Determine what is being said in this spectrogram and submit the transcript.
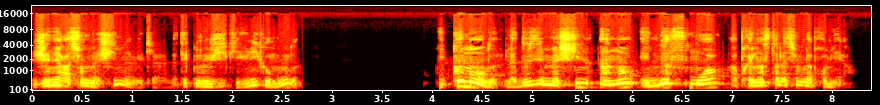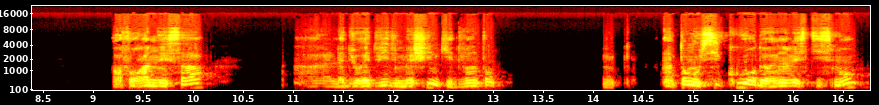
génération de machines avec la technologie qui est unique au monde, il commande la deuxième machine un an et neuf mois après l'installation de la première. Alors, il faut ramener ça à la durée de vie d'une machine qui est de 20 ans. Donc, un temps aussi court de réinvestissement,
